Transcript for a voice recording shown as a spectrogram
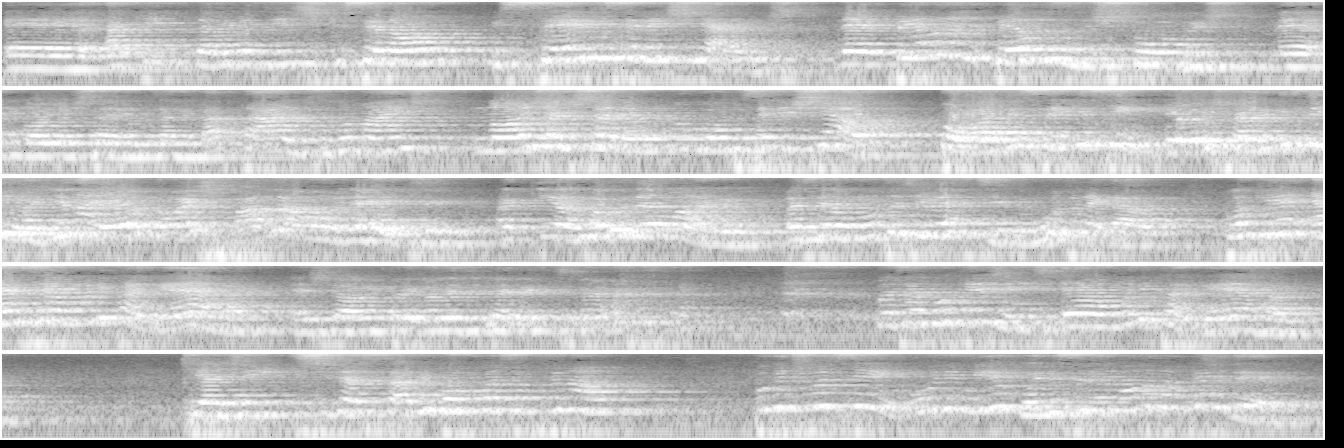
É, aqui a Bíblia diz que serão os seres celestiais. Né? Pelos, pelos estudos, né, nós já estaremos arrebatados e tudo mais, nós já estaremos no corpo celestial. Pode ser que sim, eu espero que sim. Imagina eu com uma espada na mão, gente. Aqui, ó, demônio. Vai ser muito divertido, muito legal. Porque essa é a única guerra. É jovem pregando é diferente, né? Mas é porque, gente, é a única guerra que a gente já sabe qual vai ser o final. Porque, tipo assim, o inimigo, ele se levanta para perder.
